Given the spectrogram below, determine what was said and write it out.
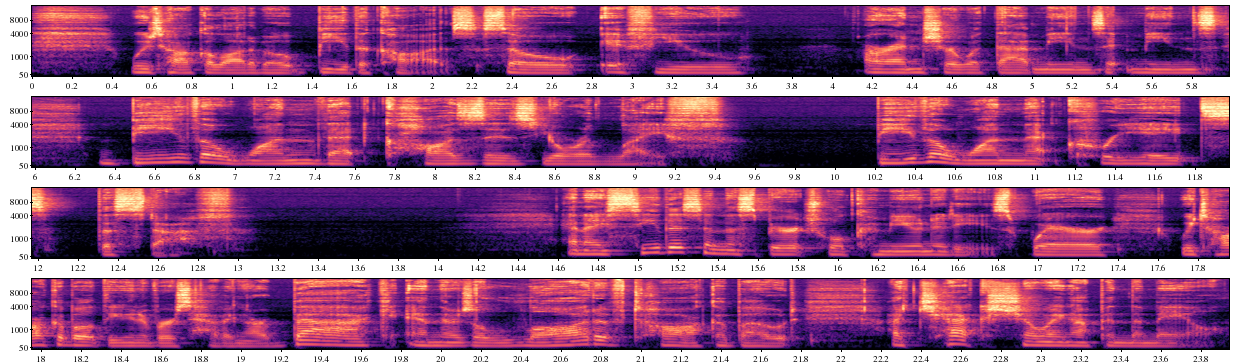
we talk a lot about be the cause. So if you are unsure what that means, it means be the one that causes your life, be the one that creates the stuff. And I see this in the spiritual communities where we talk about the universe having our back, and there's a lot of talk about a check showing up in the mail.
